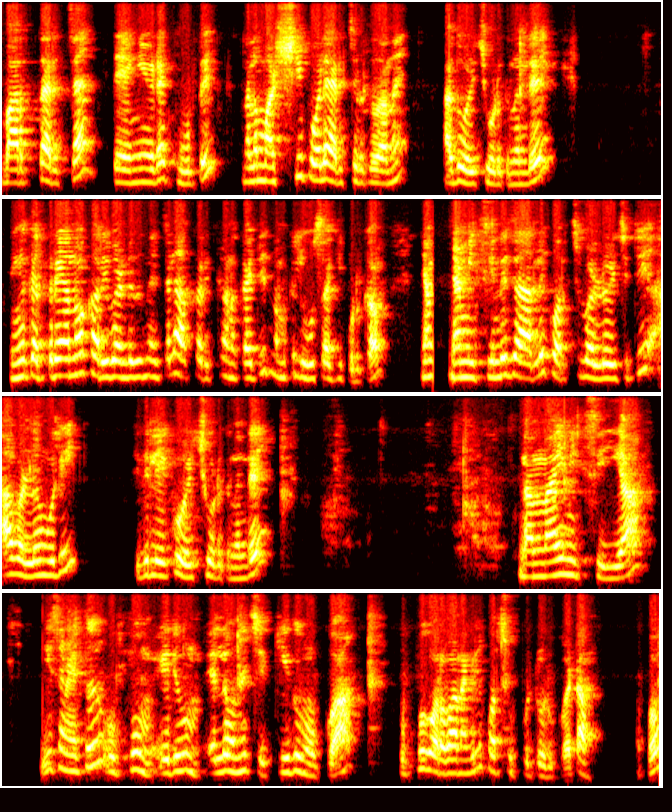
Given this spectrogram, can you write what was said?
വറുത്തരച്ച തേങ്ങയുടെ കൂട്ട് നല്ല മഷി പോലെ അരച്ചെടുത്തതാണ് അത് ഒഴിച്ചു കൊടുക്കുന്നുണ്ട്. നിങ്ങൾക്ക് എത്രയാണോ കറി വേണ്ടതെന്ന് വെച്ചാൽ ആ കറിക്ക് കണക്കായിട്ട് നമുക്ക് ലൂസാക്കി കൊടുക്കാം. ഞാൻ ഞാൻ മിക്സിന്റെ ജാറിൽ കുറച്ച് വെള്ളം ഒഴിച്ചിട്ട് ആ വെള്ളം കൂടി ഇതിലേക്ക് ഒഴിച്ചു കൊടുക്കുന്നുണ്ട്. നന്നായി മിക്സ് ചെയ്യുക. ഈ സമയത്ത് ഉപ്പും എരിവും എല്ലാം ഒന്ന് ചെക്ക് ചെയ്ത് നോക്കുക. ഉപ്പ് കുറവാണെങ്കിൽ കുറച്ച് ഉപ്പിട്ട് കൊടുക്കുക കേട്ടോ. അപ്പോൾ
